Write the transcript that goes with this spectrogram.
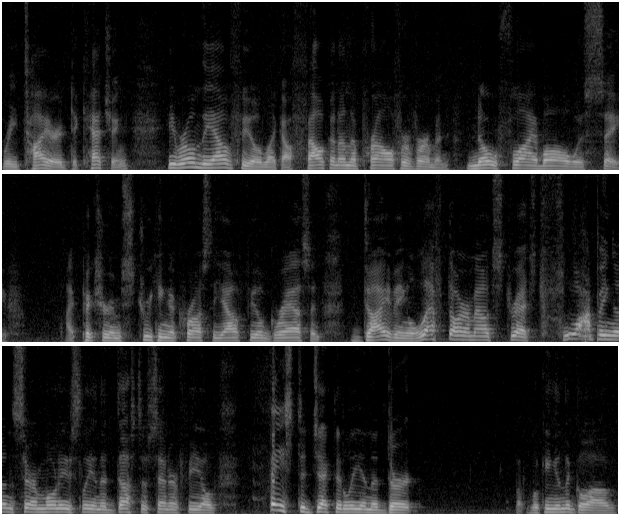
retired to catching, he roamed the outfield like a falcon on the prowl for vermin. No fly ball was safe. I picture him streaking across the outfield grass and diving, left arm outstretched, flopping unceremoniously in the dust of center field, face dejectedly in the dirt. But looking in the glove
